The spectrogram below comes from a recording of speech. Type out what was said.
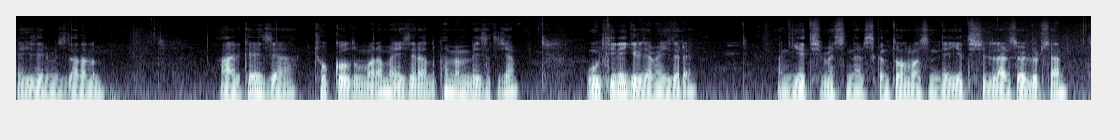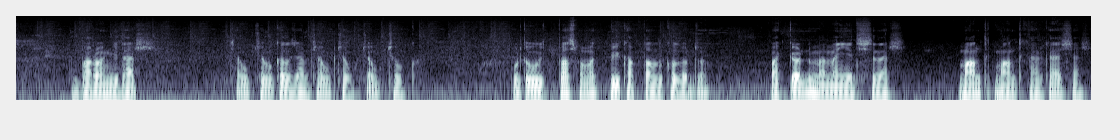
Ejder'imizi de alalım. Harikayız ya. Çok gold'um var ama Ejder'i alıp hemen base atacağım. Ultiyle gireceğim Ejder'e. Hani yetişmesinler sıkıntı olmasın diye. Yetişirlerse ölürsem Baron gider. Çabuk çabuk alacağım. Çabuk çabuk çabuk çabuk. Burada ulti basmamak büyük aptallık olurdu. Bak gördün mü hemen yetiştiler. Mantık mantık arkadaşlar.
